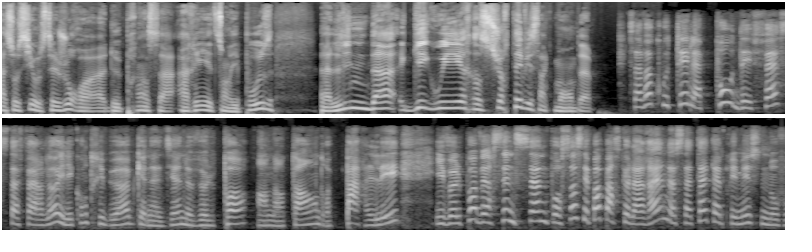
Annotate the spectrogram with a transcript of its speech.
associés au séjour euh, de prince Harry et de son épouse. Linda Guiguir sur TV5 Monde. Ça va coûter la peau des fesses, cette affaire-là, et les contribuables canadiens ne veulent pas en entendre parler. Ils veulent pas verser une scène pour ça. C'est pas parce que la reine a sa tête imprimée sur nos,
